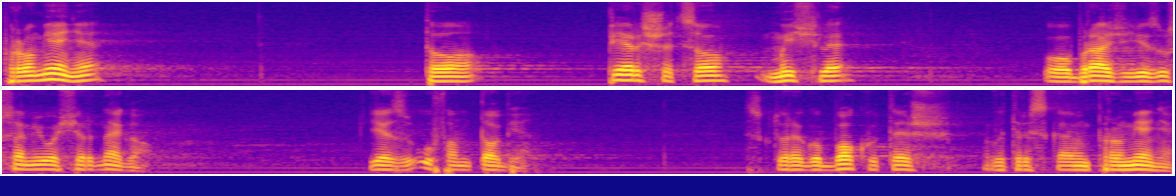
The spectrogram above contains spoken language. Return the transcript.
promienie, to pierwsze co myślę o obrazie Jezusa Miłosiernego. Jezu, ufam Tobie, z którego boku też wytryskają promienie,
